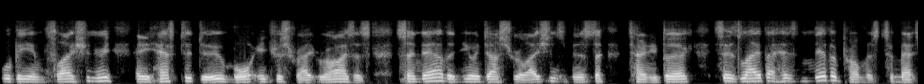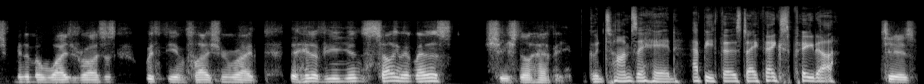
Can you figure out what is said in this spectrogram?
will be inflationary and you have to do more interest rate rises. So now the new Industrial Relations Minister, Tony Burke, says Labor has never promised to match minimum wage rises with the inflation rate. The head of unions, Sally McManus, she's not happy. Good times ahead. Happy Thursday. Thanks, Peter. Cheers.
